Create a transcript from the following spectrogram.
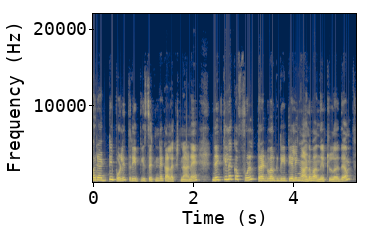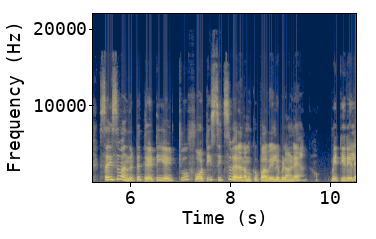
ഒരു അടിപൊളി ത്രീ പീസ് സെറ്റിന്റെ കളക്ഷനാണ് നെക്കിലൊക്കെ ഫുൾ ത്രെഡ് വർക്ക് ഡീറ്റെയിലിംഗ് ആണ് വന്നിട്ടുള്ളത്. സൈസ് വന്നിട്ട് thirty eight to forty six വരെ നമുക്കിപ്പോൾ അവൈലബിൾ ആണ്. മെറ്റീരിയൽ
